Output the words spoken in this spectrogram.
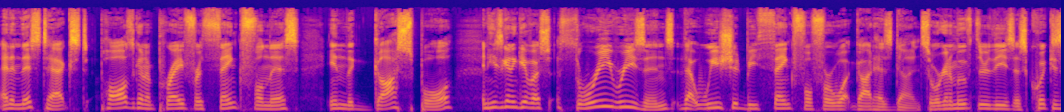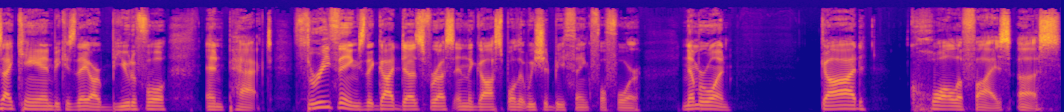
And in this text, Paul's going to pray for thankfulness in the gospel, and he's going to give us three reasons that we should be thankful for what God has done. So we're going to move through these as quick as I can because they are beautiful and packed. Three things that God does for us in the gospel that we should be thankful for. Number one, God qualifies us.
